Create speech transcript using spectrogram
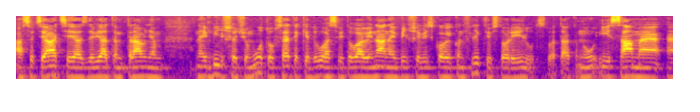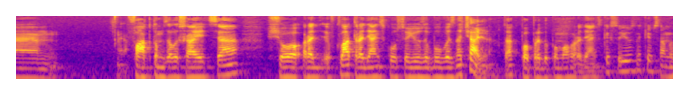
асоціація з 9 травням найбільше чому, то все-таки Друга світова війна найбільший військовий конфлікт в історії людства. Так? Ну і саме. ем, Фактом залишається, що вклад Радянського Союзу був визначальним, так, попри допомогу радянських союзників, саме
